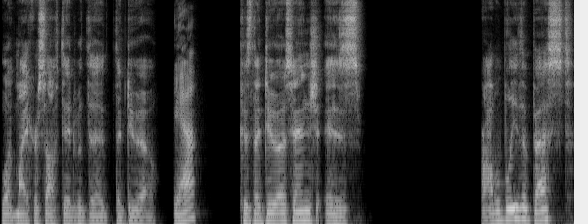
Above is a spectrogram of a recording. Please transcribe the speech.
what Microsoft did with the the Duo Yeah, because the Duo's hinge is probably the best,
